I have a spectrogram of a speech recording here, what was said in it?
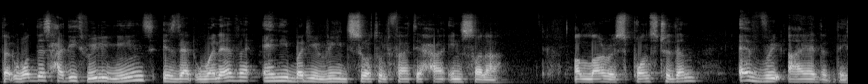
that what this hadith really means is that whenever anybody reads Surah Al-Fatiha in Salah, Allah responds to them every ayah that they,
